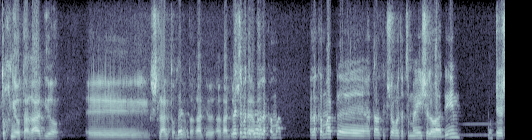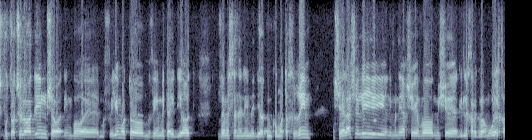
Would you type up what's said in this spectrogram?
תוכניות הרדיו, שלל תוכניות הרדיו, הרדיו בעצם מדבר על הקמת, על הקמת אה, אתר תקשורת עצמאי של אוהדים, כמו שיש קבוצות של אוהדים, שהאוהדים בו אה, מפעילים אותו, מביאים את הידיעות ומסננים ידיעות ממקומות אחרים. השאלה שלי, אני מניח שיבוא מי שיגיד לך וכבר אמרו לך,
